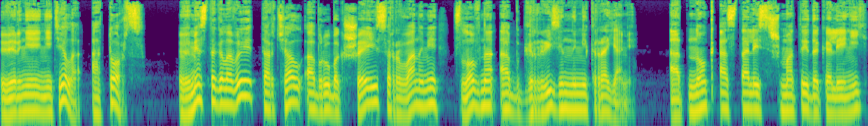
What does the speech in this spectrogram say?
Вернее, не тело, а торс. Вместо головы торчал обрубок шеи с рваными, словно обгрызенными краями. От ног остались шматы до коленей,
